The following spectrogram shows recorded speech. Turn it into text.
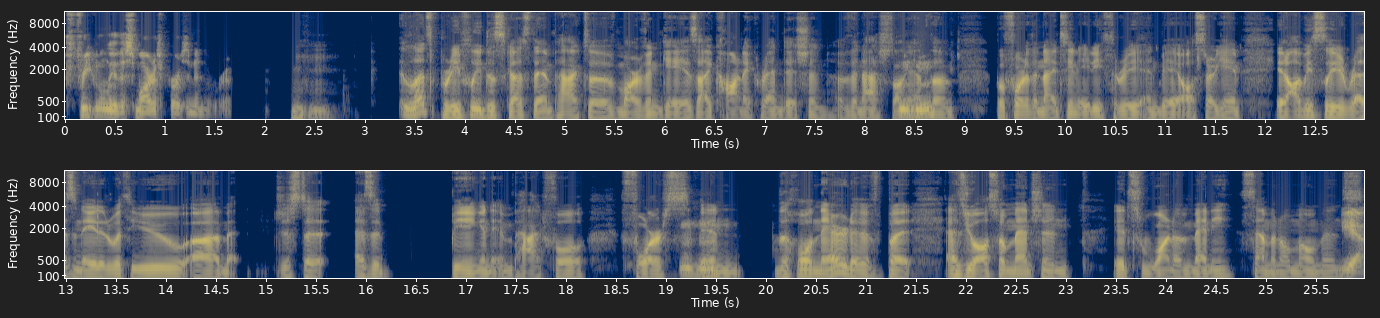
frequently the smartest person in the room. Mm-hmm. Let's briefly discuss the impact of Marvin Gaye's iconic rendition of the national Mhm. anthem before the 1983 NBA All Star Game. It obviously resonated with you, um, just a, as it being an impactful force Mhm. in the whole narrative. But as you also mentioned, it's one of many seminal moments. Yeah.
